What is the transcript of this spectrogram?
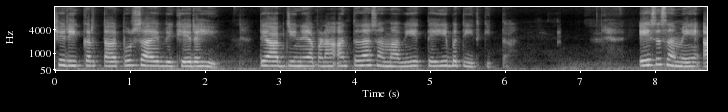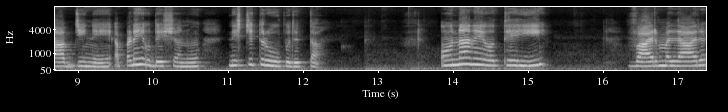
ਸ੍ਰੀ ਕਰਤਾਰਪੁਰ ਸਾਹਿਬ ਵਿਖੇ ਰਹੀ ਤੇ ਆਪ ਜੀ ਨੇ ਆਪਣਾ ਅੰਤ ਦਾ ਸਮਾਂ ਵੀ ਇੱਥੇ ਹੀ ਬਤੀਤ ਕੀਤਾ। ਇਸ ਸਮੇਂ ਆਪ ਜੀ ਨੇ ਆਪਣੇ ਉਦੇਸ਼ਾਂ ਨੂੰ ਨਿਸ਼ਚਿਤ ਰੂਪ ਦਿੱਤਾ। ਉਹਨਾਂ ਨੇ ਉੱਥੇ ਹੀ ਵਾਰ ਮਲਾਰ,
